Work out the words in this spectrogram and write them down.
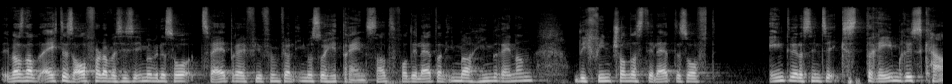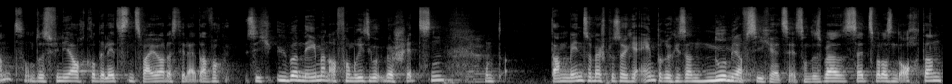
Ich weiß nicht, ob euch das auffällt, aber es ist ja immer wieder so, zwei, drei, vier, fünf Jahren immer solche Trends, nicht? wo die Leute dann immer hinrennen. Und ich finde schon, dass die Leute das oft entweder sind sie extrem riskant und das finde ich auch gerade die letzten zwei Jahre, dass die Leute einfach sich übernehmen, auch vom Risiko überschätzen ja. und dann, wenn zum Beispiel solche Einbrüche sind, nur mehr auf Sicherheit setzen. Und das war seit 2008 dann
